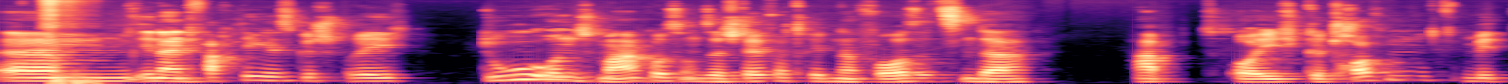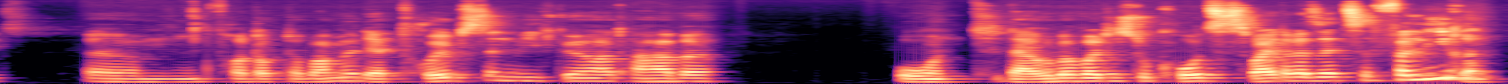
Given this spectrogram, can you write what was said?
ähm, in ein fachliches Gespräch. Du und Markus, unser stellvertretender Vorsitzender, habt euch getroffen mit ähm, Frau Dr. Bommel, der Tröbsten, wie ich gehört habe. Und darüber wolltest du kurz zwei, drei Sätze verlieren.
